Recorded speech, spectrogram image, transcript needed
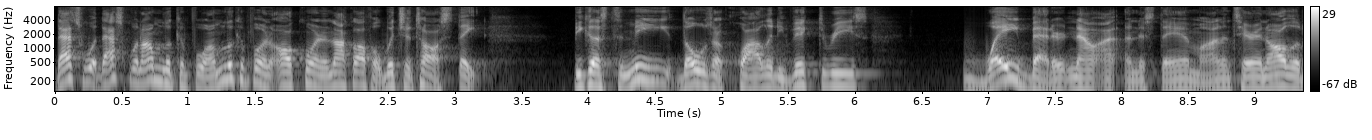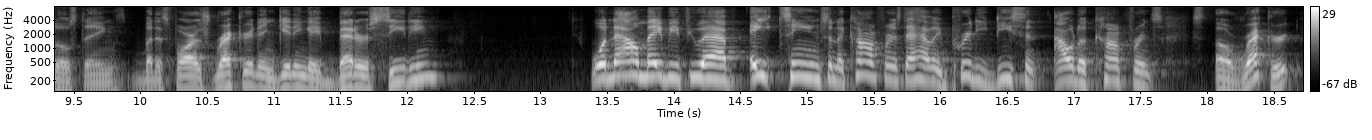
That's what that's what I'm looking for. I'm looking for an Alcorn to knock off a Wichita State. Because to me, those are quality victories. Way better. Now I understand monetary and all of those things, but as far as record and getting a better seeding, well, now maybe if you have eight teams in the conference that have a pretty decent out of conference uh, record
